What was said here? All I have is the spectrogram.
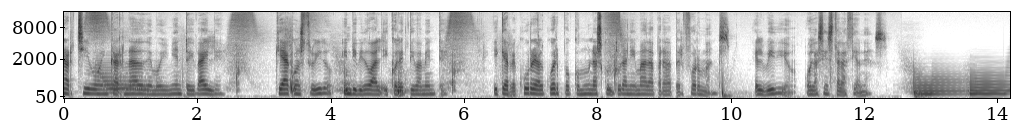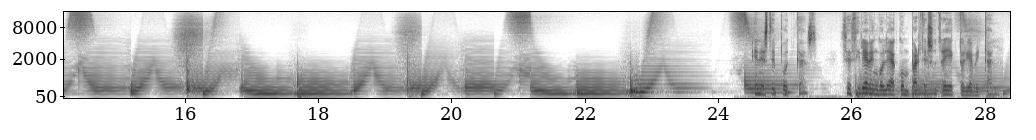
Un archivo encarnado de movimiento y baile que ha construido individual y colectivamente y que recurre al cuerpo como una escultura animada para la performance, el vídeo o las instalaciones. En este podcast, Cecilia Bengolea comparte su trayectoria vital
